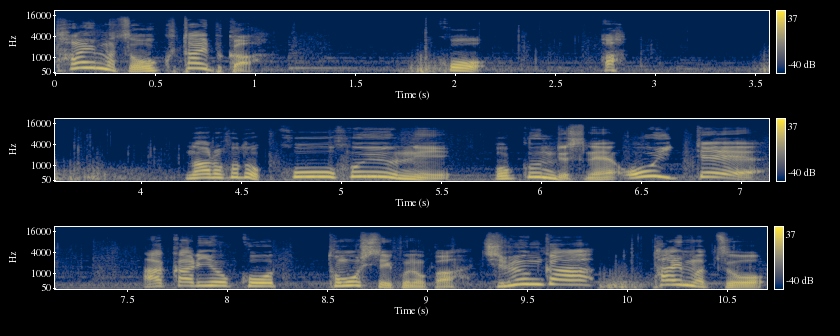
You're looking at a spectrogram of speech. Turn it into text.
松明を置くタイプか。こう。あ、なるほど。こういう風に置くんですね。置いて、明かりをこう、灯していくのか。自分が松明を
